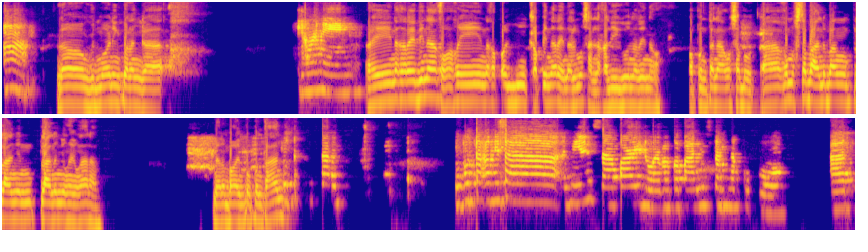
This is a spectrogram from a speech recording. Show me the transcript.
Ah, Hello, good morning palangga. morning. Ay, nakaready na ako. Ako'y nakapagkape na rin. Almusal, nakaligo na rin ako. Papunta na ako sa boat. Ah, kumusta ba? Ano bang plano, plano nyo ngayong araw? Meron ba kayong pupuntahan? Pupunta kami sa, ano yan, sa Parnor, magpapalis kami ng kuko. At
